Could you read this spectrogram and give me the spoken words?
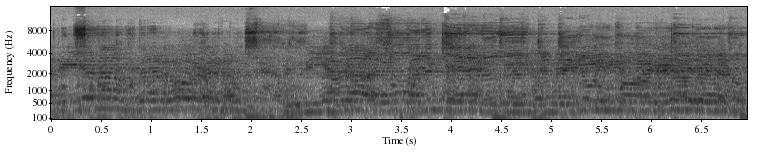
മതിയനാമങ്ങളോടണം. പുതിയകാലം പതിഞ്ചരങ്ങൾ വെള്ളിയും മഴയണം.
